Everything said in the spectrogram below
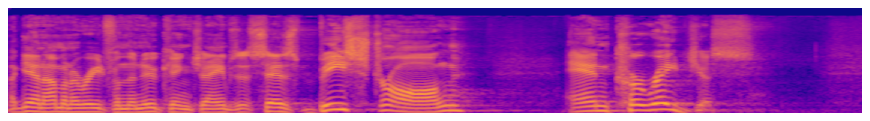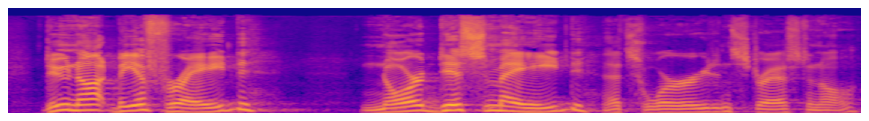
Again, I'm going to read from the New King James. It says, Be strong and courageous. Do not be afraid, nor dismayed, that's worried and stressed and all,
